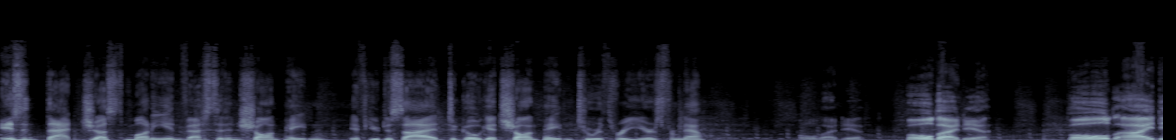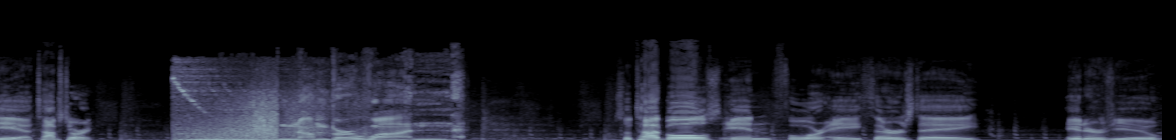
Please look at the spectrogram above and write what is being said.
Isn't that just money invested in Sean Payton if you decide to go get Sean Payton two or three years from now? Bold idea. Bold idea. Bold idea. Top story. Number one. So Todd Bowles in for a Thursday interview.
